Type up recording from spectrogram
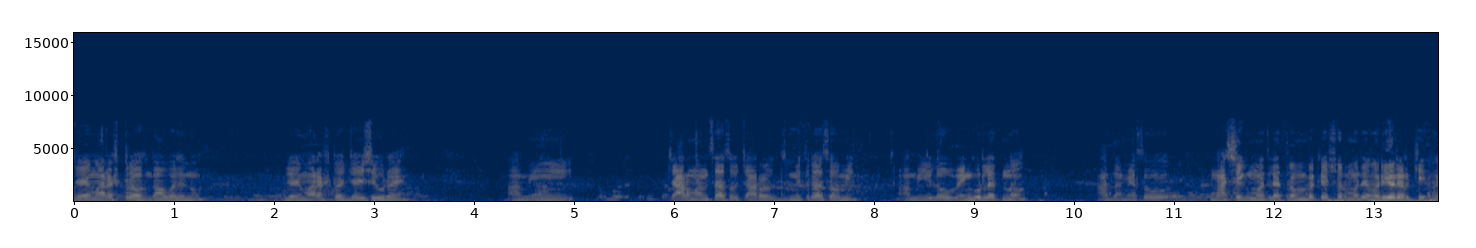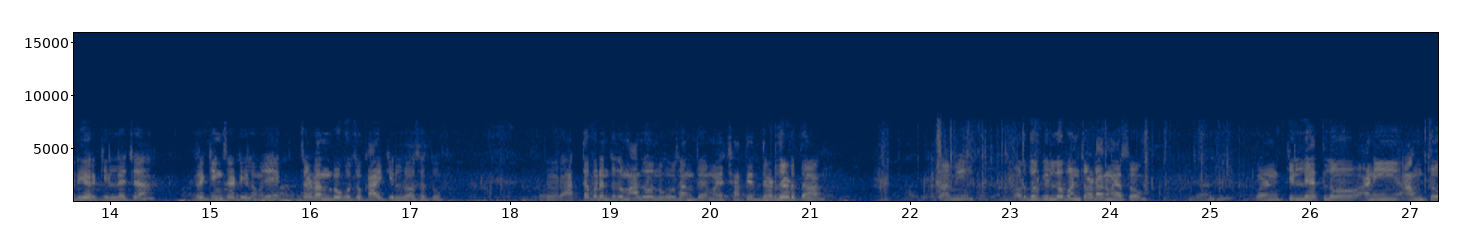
जय महाराष्ट्र गावालेनो. जय महाराष्ट्र जय शिवराय. आम्ही चार माणसं असो चार मित्र असो आम्ही. आम्ही इलो वेंगुर्ल्यातनं. आज आम्ही असो नाशिकमधल्या त्र्यंबकेश्वरमध्ये हरिहर कि हरिहर किल्ल्याच्या ट्रेकिंगसाठी इलो. म्हणजे एक चढण बघूचो काय किल्लो असा तो. तर आत्तापर्यंत तो माझा अनुभव सांगतोय. माझ्या छातीत धडधडता. आता आम्ही अर्धो किल्लो पण चढाक नाही असो. पण किल्ल्यातलो आणि आमचो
